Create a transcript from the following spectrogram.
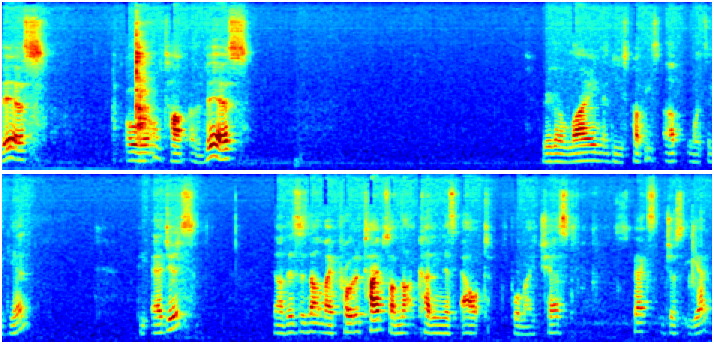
this over on top of this. We're going to line these puppies up once again. The edges. Now this is not my prototype, so I'm not cutting this out for my chest specs just yet.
